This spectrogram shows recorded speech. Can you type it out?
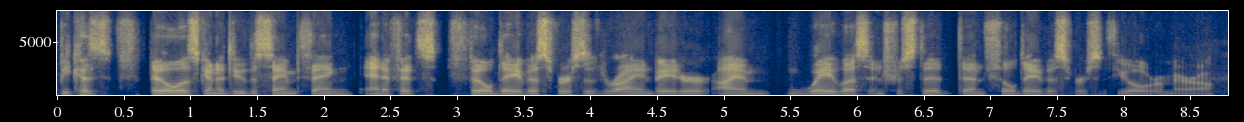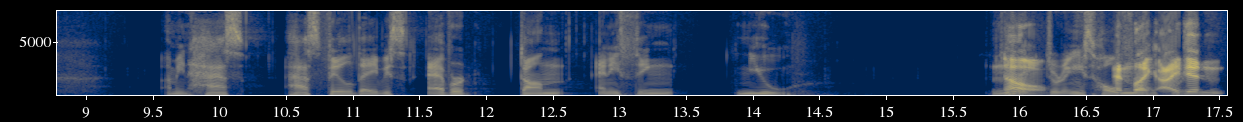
because Phil is going to do the same thing, and if it's Phil Davis versus Ryan Bader, I am way less interested than Phil Davis versus Yoel Romero. I mean, has has Phil Davis ever done anything new? No, during, during his whole and like fight I didn't,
